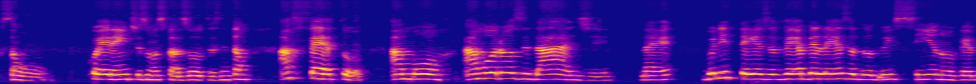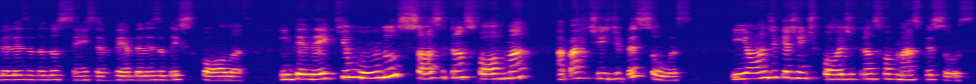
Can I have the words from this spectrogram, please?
são coerentes umas com as outras. Então, afeto, amor, amorosidade, né, boniteza, ver a beleza do, do ensino, ver a beleza da docência, ver a beleza da escola, entender que o mundo só se transforma a partir de pessoas. E onde que a gente pode transformar as pessoas?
